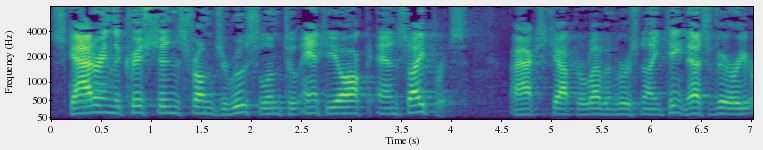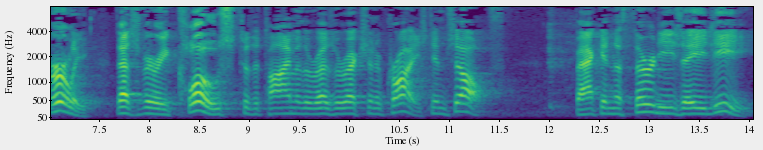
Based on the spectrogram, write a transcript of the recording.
scattering the Christians from Jerusalem to Antioch and Cyprus. Acts chapter 11 verse 19. That's very early. That's very close to the time of the resurrection of Christ himself. Back in the 30s AD.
